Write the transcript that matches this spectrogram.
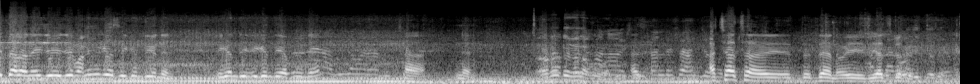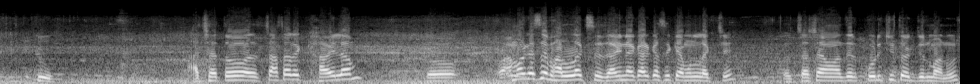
এই দাঁড়ান এই যে এই যে মানি আছে এখান থেকে নেন। এখান থেকে এখান থেকে আপনি নেন। হ্যাঁ নেন। আচ্ছা আচ্ছা দেন ওই রিয়াজটা কি? আচ্ছা তো চাচারে খাওয়াইলাম। তো আমার কাছে ভালো লাগছে, জানি না কার কাছে কেমন লাগছে। তো চাচা আমাদের পরিচিত একজন মানুষ।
